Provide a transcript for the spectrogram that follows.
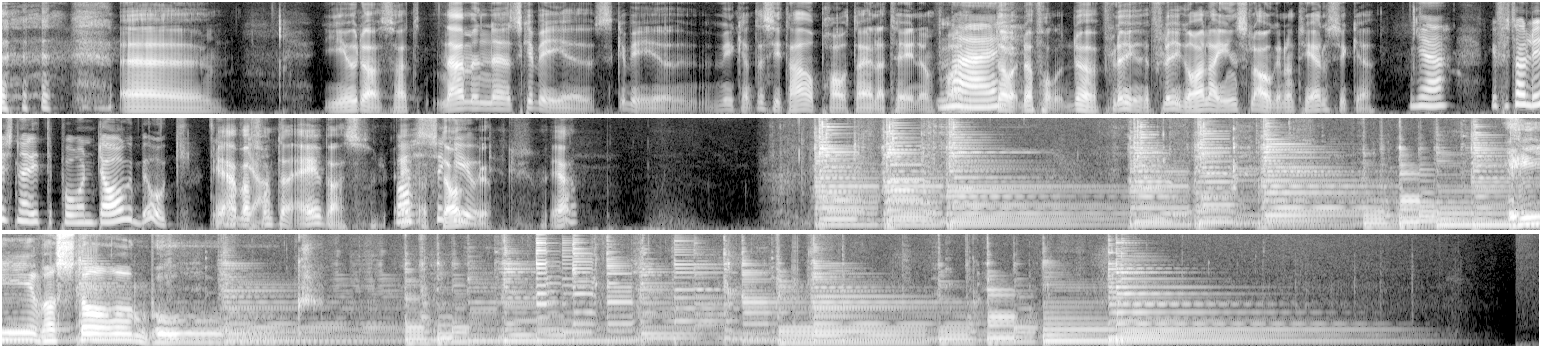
Uh, jo då, så att, nej men eh, ska vi, ska vi, eh, vi kan inte sitta här och prata hela tiden. För Nej. Då, då, får, då flyger, flyger alla inslagen åt helsike. ja. Vi får ta och lyssna lite på en dagbok. Ja, varför jag. inte Evas? Evas dagbok. Ja. Evas dagbok.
